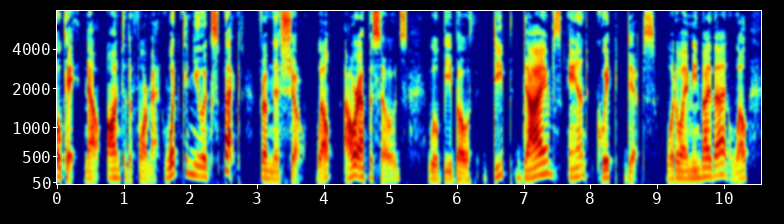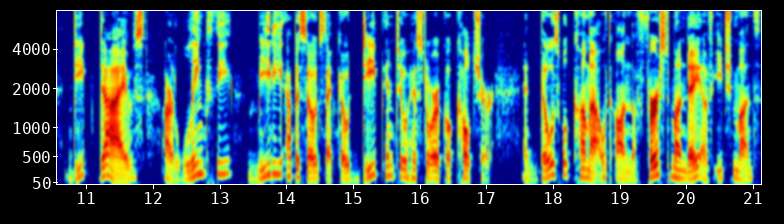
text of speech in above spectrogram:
Okay, now on to the format. What can you expect from this show? Well, our episodes will be both deep dives and quick dips. What do I mean by that? Well, deep dives are lengthy, meaty episodes that go deep into historical culture. And those will come out on the first Monday of each month.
